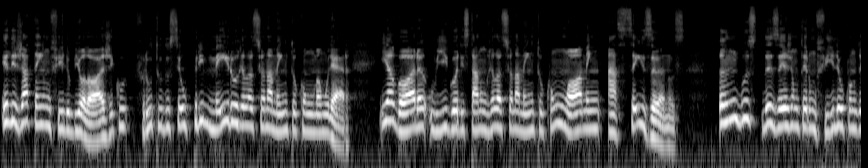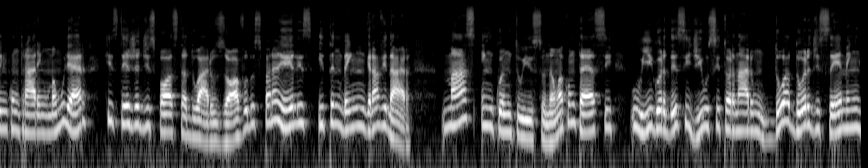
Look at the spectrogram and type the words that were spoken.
Ele já tem um filho biológico, fruto do seu primeiro relacionamento com uma mulher. E agora o Igor está num relacionamento com um homem há seis anos. Ambos desejam ter um filho quando encontrarem uma mulher que esteja disposta a doar os óvulos para eles e também engravidar. Mas, enquanto isso não acontece, o Igor decidiu se tornar um doador de sêmen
